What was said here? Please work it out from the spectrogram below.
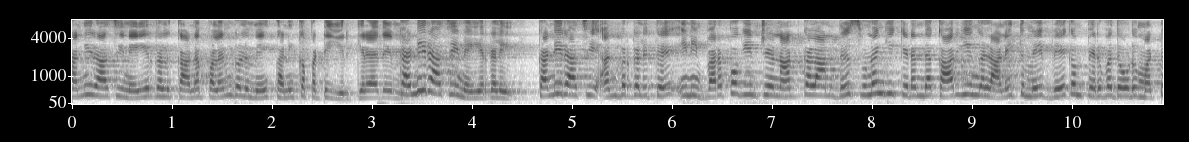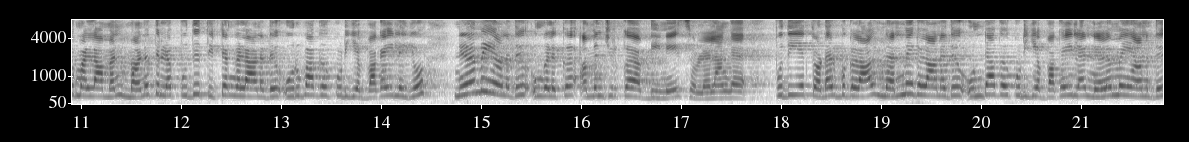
கன்னிராசி நேயர்களுக்கான பலன்களுமே கணிக்கப்பட்டு இருக்கிறது. கன்னிராசி நேயர்களே கன்னிராசி அன்பர்களுக்கு இனி வரப்போகின்ற நாட்களானது சுணங்கி கிடந்த காரியங்கள் அனைத்துமே வேகம் பெறுவதோடு மட்டுமல்லாமல் மனதில் புது திட்டங்களானது உருவாகக்கூடிய வகையிலேயோ நிலைமையானது உங்களுக்கு அமைஞ்சிருக்கு அப்படின்னு சொல்லலாங்க. புதிய தொடர்புகளால் நன்மைகளானது உண்டாகக்கூடிய வகையில் நிலைமையானது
